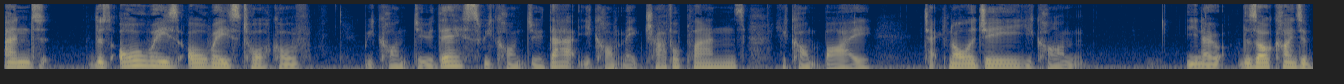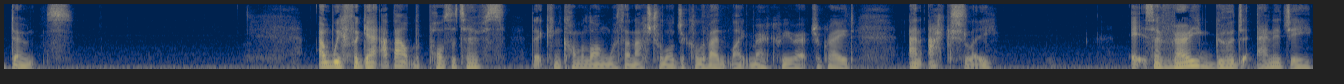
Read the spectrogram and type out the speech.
And there's always, always talk of we can't do this, we can't do that, you can't make travel plans, you can't buy technology, you can't, you know, there's all kinds of don'ts. And we forget about the positives that can come along with an astrological event like Mercury retrograde. And actually, it's a very good energy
